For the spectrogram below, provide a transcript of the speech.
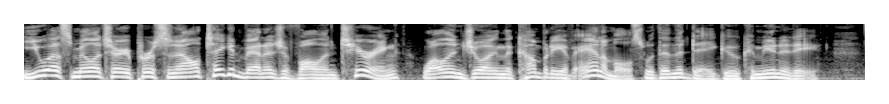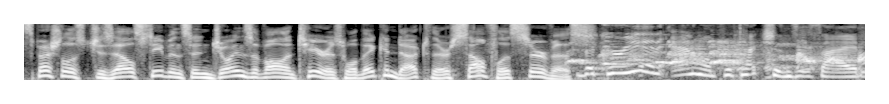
U.S. military personnel take advantage of volunteering while enjoying the company of animals within the Daegu community. Specialist Giselle Stevenson joins the volunteers while they conduct their selfless service. The Korean Animal Protection Society,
